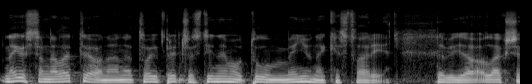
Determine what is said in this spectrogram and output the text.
negde sam naleteo na, na tvoju priču, ti nemao tu menju neke stvari da bi ga lakše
